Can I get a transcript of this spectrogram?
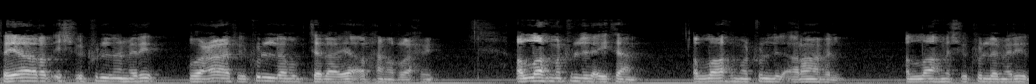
فيا رب اشف كل مريض وعافي كل مبتلى يا أرحم الراحمين. اللهم كن للأيتام اللهم كن للأرامل اللهم اشف كل مريض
